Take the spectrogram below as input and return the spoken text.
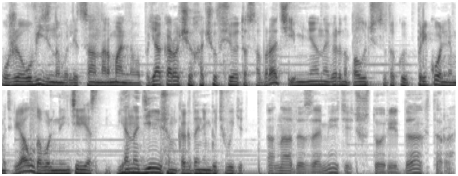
уже увиденного лица нормального. Я, короче, хочу все это собрать, и у меня, наверное, получится такой прикольный материал, довольно интересный. Я надеюсь, он когда-нибудь выйдет. Надо заметить, что редактор редактор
